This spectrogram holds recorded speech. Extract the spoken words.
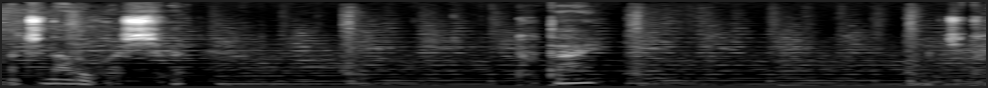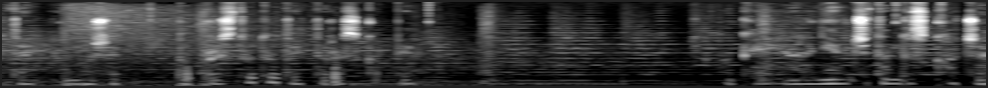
Znaczy na dół właściwie. Tutaj? Czy tutaj? A może po prostu tutaj to rozkopię? Ale nie wiem czy tam doskoczę.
